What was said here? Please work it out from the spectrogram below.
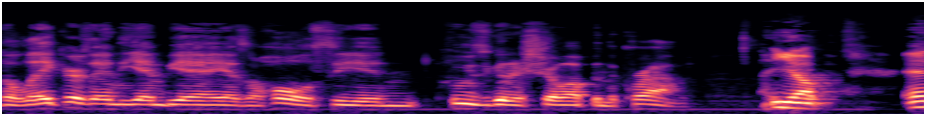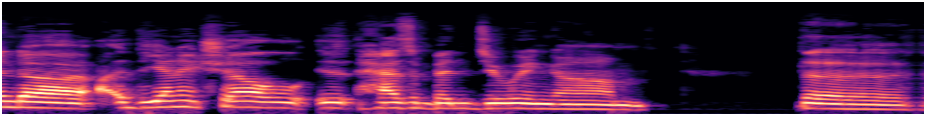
the Lakers and the NBA as a whole, seeing who's going to show up in the crowd. Yep, and uh, the NHL hasn't been doing um, the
